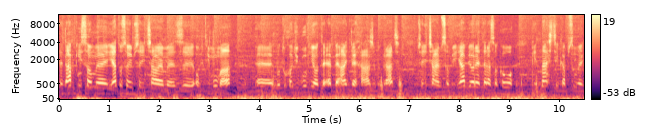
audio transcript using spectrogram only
Te dawki są, e, ja tu sobie przeliczałem e, z Optimuma, e, bo tu chodzi głównie o te EPA i TH, żeby brać. Przeliczałem sobie, ja biorę teraz około 15 kapsułek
